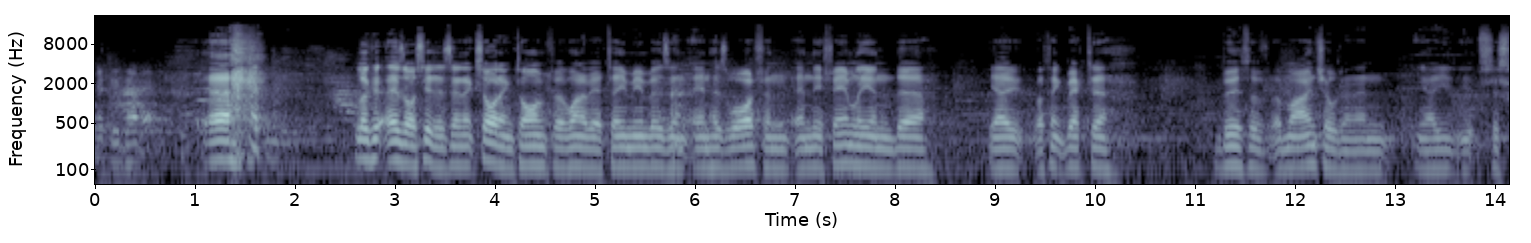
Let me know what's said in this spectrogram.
happy about that? Uh, look, as I said, it's an exciting time for one of our team members and, and his wife and, and their family. And, uh, you know, I think back to birth of, of my own children, and, you know, it's just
